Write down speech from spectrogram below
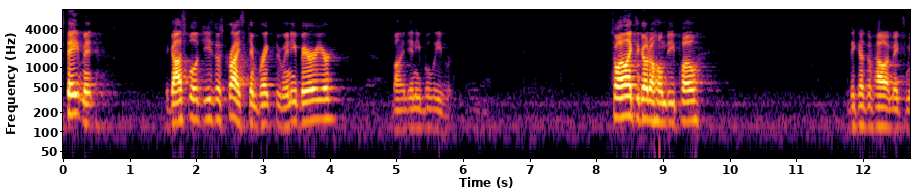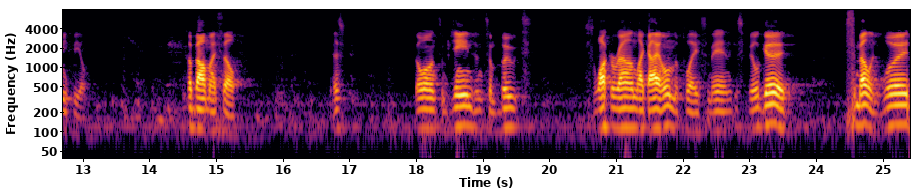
Statement the gospel of Jesus Christ can break through any barrier, bind any believer. So I like to go to Home Depot because of how it makes me feel about myself. Just go on some jeans and some boots. Just walk around like I own the place, man. Just feel good. Smelling wood.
